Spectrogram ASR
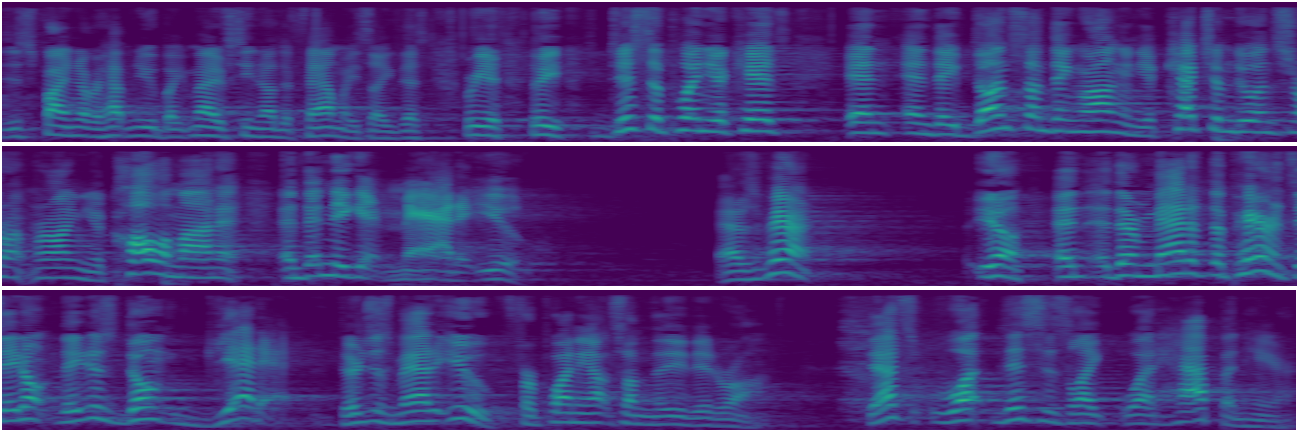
this probably never happened to you, but you might have seen other families like this, where you, you discipline your kids and, and they've done something wrong and you catch them doing something wrong and you call them on it and then they get mad at you as a parent. You know, and they're mad at the parents. They don't, they just don't get it. They're just mad at you for pointing out something they did wrong. That's what this is like what happened here.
